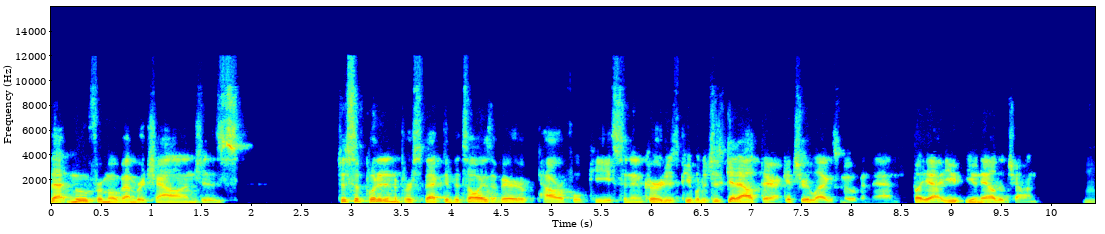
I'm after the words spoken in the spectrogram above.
that move for Movember Challenge is just to put it into perspective, it's always a very powerful piece and encourages people to just get out there and get your legs moving, man. But yeah, you you nailed it, John. Hmm.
